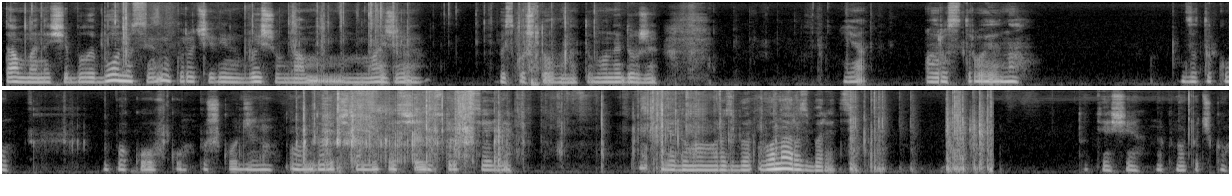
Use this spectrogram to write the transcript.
Там в мене ще були бонуси. Ну, коротше, він вийшов нам майже безкоштовно, тому не дуже я розстроєна за таку упаковку пошкоджену. О, до речі, там якась ще інструкція є. Ну, я думаю, розбер... вона розбереться. Тут я ще на кнопочку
